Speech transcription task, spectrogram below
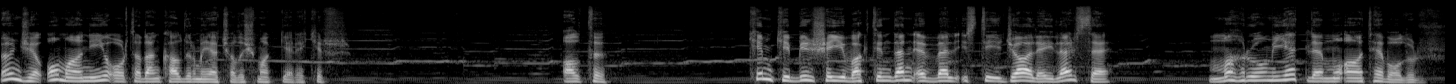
önce o maniyi ortadan kaldırmaya çalışmak gerekir. 6. Kim ki bir şeyi vaktinden evvel istical eylerse, mahrumiyetle muateb olur.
